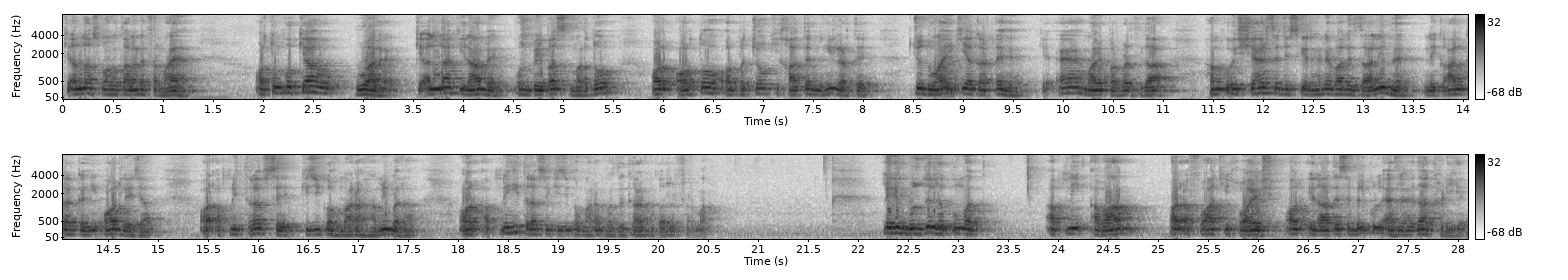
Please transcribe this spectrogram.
کہ اللہ سبحانہ تعالیٰ نے فرمایا اور تم کو کیا ہوا ہے کہ اللہ کی راہ میں ان بے بس مردوں اور عورتوں اور بچوں کی خاطر نہیں لڑتے، جو دعائیں کیا کرتے ہیں کہ اے ہمارے پروردگار، ہم کو اس شہر سے جس کے رہنے والے ظالم ہیں، نکال کر کہیں اور لے جا اور اپنی طرف سے کسی کو ہمارا حامی بنا اور اپنی ہی طرف سے کسی کو ہمارا مددگار مقرر فرما۔ لیکن بزدل حکومت اپنی عوام اور افواج کی خواہش اور ارادے سے بالکل علیحدہ کھڑی ہے۔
